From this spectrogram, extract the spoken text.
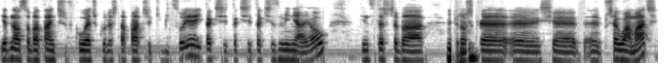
jedna osoba tańczy w kółeczku, reszta patrzy, kibicuje i tak się, tak się, tak się zmieniają, więc też trzeba mhm. troszkę e, się e, przełamać.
